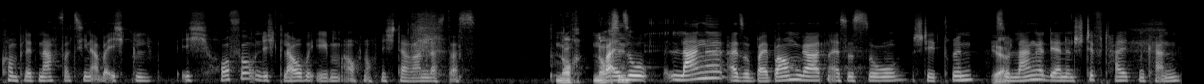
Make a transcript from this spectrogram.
komplett nachvollziehen. Aber ich ich hoffe und ich glaube eben auch noch nicht daran, dass das. Noch, noch Weil so lange, also bei Baumgarten ist es so, steht drin, ja. solange der einen Stift halten kann,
